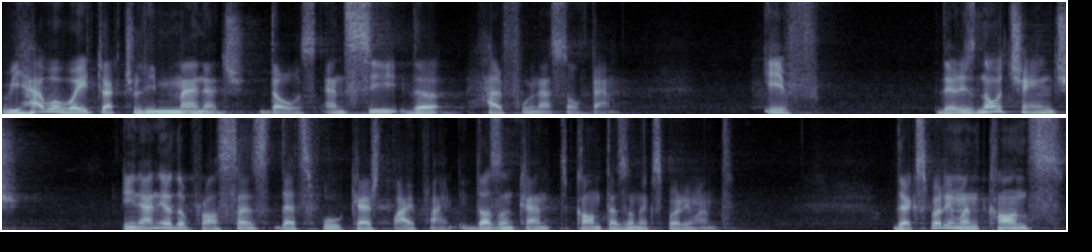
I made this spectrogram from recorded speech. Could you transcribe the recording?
we have a way to actually manage those and see the helpfulness of them if there is no change in any of the process, that's full cached pipeline. It doesn't count, count as an experiment. The experiment counts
